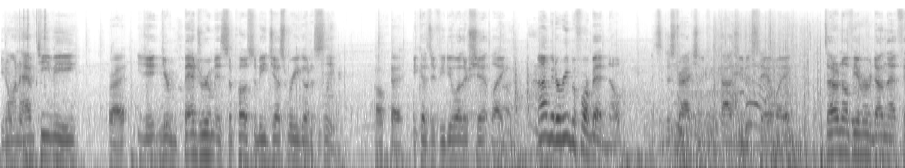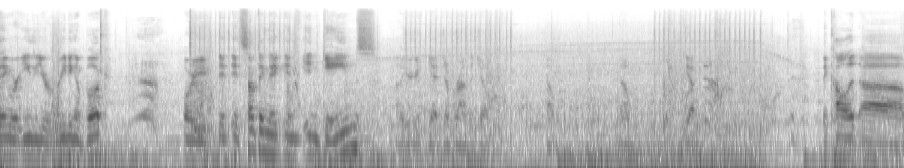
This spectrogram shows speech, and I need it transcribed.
You don't want to have TV. Right. Your bedroom is supposed to be just where you go to sleep. Okay. Because if you do other shit like, I'm gonna read before bed, nope. It's a distraction. It can cause you to stay awake. So I don't know if you've ever done that thing where either you're reading a book or you, it, it's something that in, in games. Oh, you're gonna yeah, jump around the jump. Nope. Nope. Yep. They call it, uh,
